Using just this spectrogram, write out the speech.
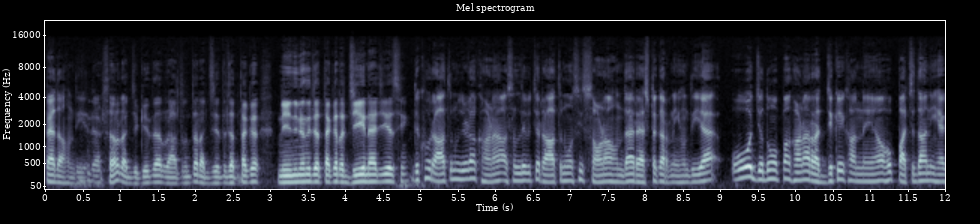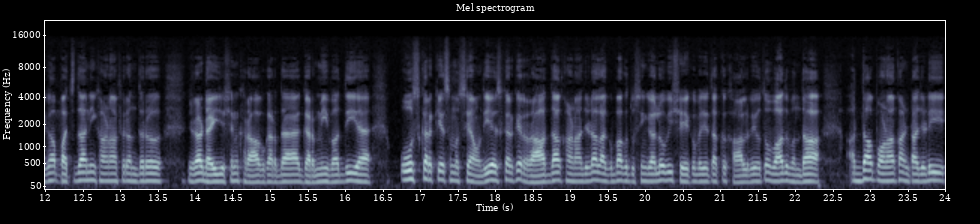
ਪੈਦਾ ਹੁੰਦੀ ਹੈ। ਡਾਕਟਰ ਸਾਹਿਬ ਰੱਜ ਕੇ ਤਾਂ ਰਾਤ ਨੂੰ ਤਾਂ ਰੱਜੇ ਤੇ ਜਦ ਤੱਕ ਨੀਂਦ ਨਹੀਂ ਆਉਂਦੀ ਜਦ ਤੱਕ ਰੱਜੀਏ ਨਾ ਜੀ ਅਸੀਂ। ਦੇਖੋ ਰਾਤ ਨੂੰ ਜਿਹੜਾ ਖਾਣਾ ਅਸਲ ਦੇ ਵਿੱਚ ਰਾਤ ਨੂੰ ਅਸੀਂ ਸੌਣਾ ਹੁੰਦਾ ਰੈਸਟ ਕਰਨੀ ਹੁੰਦੀ ਹੈ ਉਹ ਜਦੋਂ ਆਪਾਂ ਖਾਣਾ ਰੱਜ ਕੇ ਖਾਂਦੇ ਆ, ਉਹ ਪਚਦਾ ਨਹੀਂ ਹੈਗਾ, ਪਚਦਾ ਨਹੀਂ ਖਾਣਾ, ਫਿਰ ਅੰਦਰ ਜਿਹੜਾ ਡਾਈਜੈਸ਼ਨ ਖਰਾਬ ਕਰਦਾ ਹੈ, ਗਰਮੀ ਵੱਧਦੀ ਹੈ, ਉਸ ਕਰਕੇ ਸਮੱਸਿਆ ਆਉਂਦੀ ਹੈ। ਇਸ ਕਰਕੇ ਰਾਤ ਦਾ ਖਾਣਾ ਜਿਹੜਾ ਲਗਭਗ ਤੁਸੀਂ ਕਹ ਲਓ ਵੀ 6 ਵਜੇ ਤੱਕ ਖਾ ਲਵੇ, ਉਹ ਤੋਂ ਬਾਅਦ ਬੰਦਾ ਅੱਧਾ ਪੌਣਾ ਘੰਟਾ ਜਿਹੜੀ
